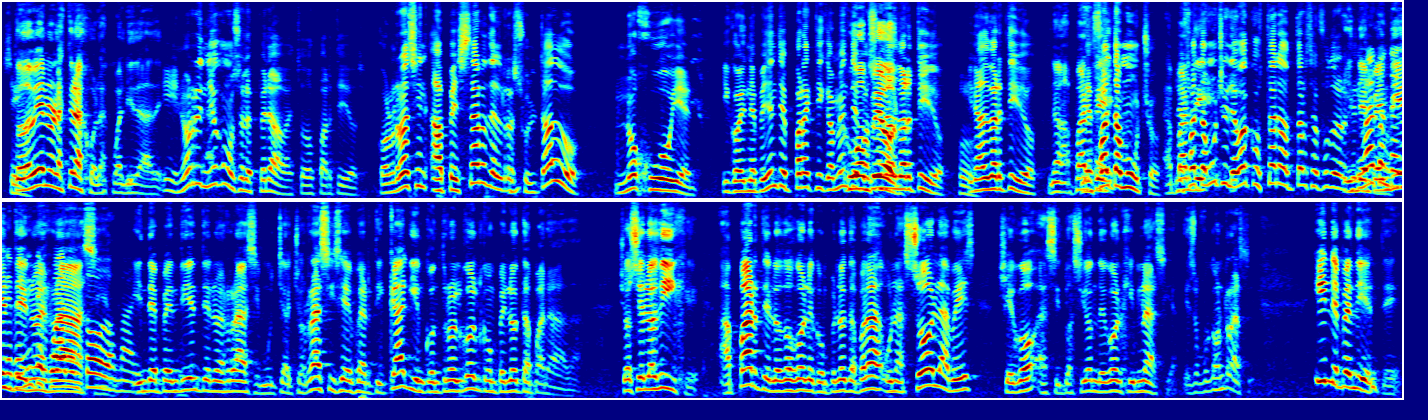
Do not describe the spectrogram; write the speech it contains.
Sí. Todavía no las trajo las cualidades. Y no rindió como se lo esperaba estos dos partidos. Con Racing, a pesar del resultado, no jugó bien. Y con Independiente prácticamente Jugó pasó peor. inadvertido. Inadvertido. No, aparte- le falta mucho. le falta mucho y le va a costar adaptarse al fútbol argentino. Independiente no es todos Racing. Independiente no es Racing, muchachos. Racing es vertical y encontró el gol con pelota parada. Yo se los dije, aparte de los dos goles con pelota parada, una sola vez llegó a situación de gol gimnasia. Eso fue con Racing. Independiente,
